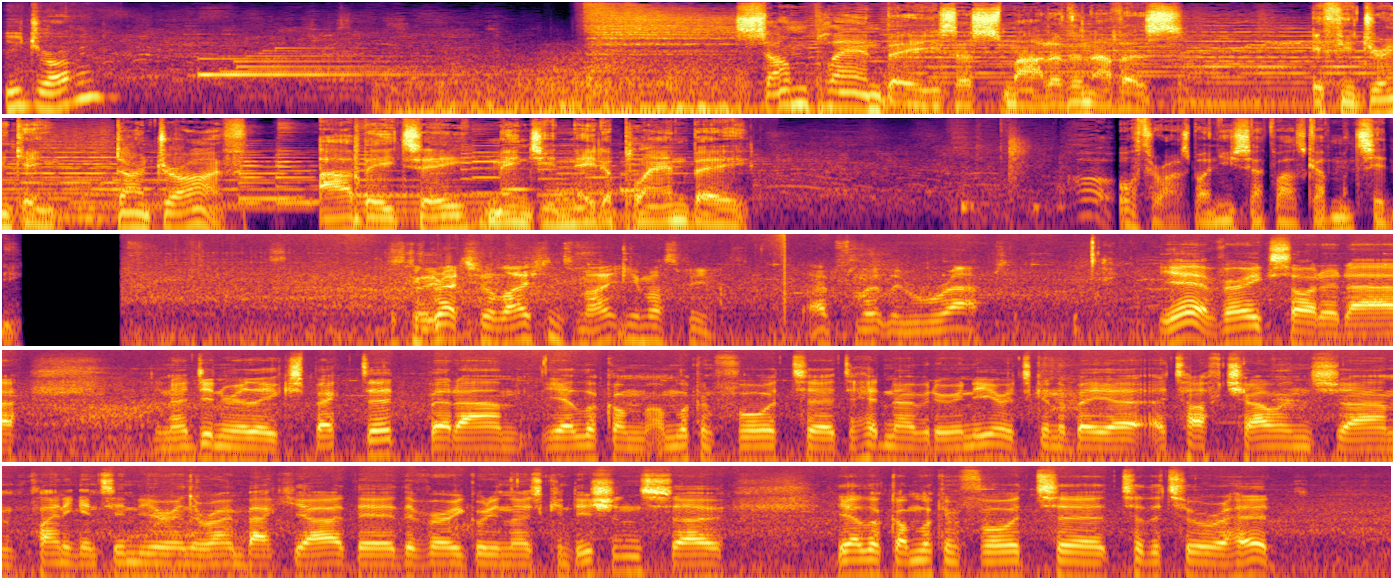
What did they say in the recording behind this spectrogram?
You driving? Some Plan Bs are smarter than others. If you're drinking, don't drive. RBT means you need a Plan B. Authorised by New South Wales Government, Sydney. Congratulations, mate. You must be absolutely rapt. Yeah, very excited. Uh, you know, didn't really expect it, but um, yeah, look, I'm, I'm looking forward to, to heading over to India. It's going to be a, a tough challenge um, playing against India in their own backyard. They're, they're very good in those conditions, so yeah, look, I'm looking forward to, to the tour ahead.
